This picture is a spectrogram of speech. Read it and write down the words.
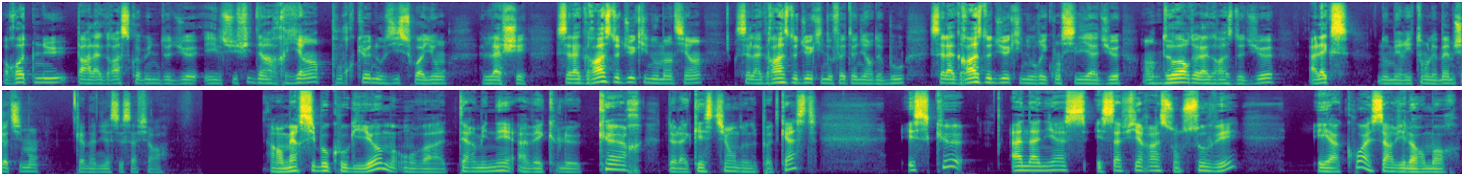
retenus par la grâce commune de Dieu, et il suffit d'un rien pour que nous y soyons lâchés. C'est la grâce de Dieu qui nous maintient, c'est la grâce de Dieu qui nous fait tenir debout. C'est la grâce de Dieu qui nous réconcilie à Dieu. En dehors de la grâce de Dieu, Alex, nous méritons le même châtiment qu'Ananias et Saphira. Alors merci beaucoup Guillaume. On va terminer avec le cœur de la question de notre podcast. Est-ce que Ananias et Saphira sont sauvés et à quoi a servi leur mort?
